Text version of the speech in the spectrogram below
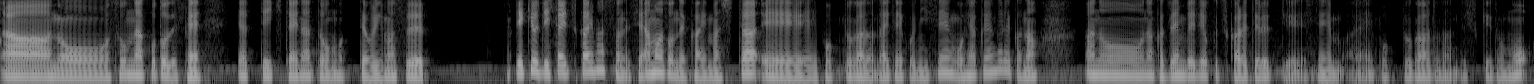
あ、のそんなことですね。やっていきたいなと思っております。で、今日実際使いますとですね、Amazon で買いました、えーポップガード、だいたいこれ2500円ぐらいかな。あのーなんか全米でよく使われてるっていうですね、えーポップガードなんですけども、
